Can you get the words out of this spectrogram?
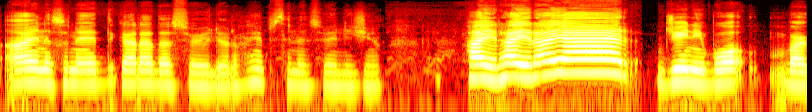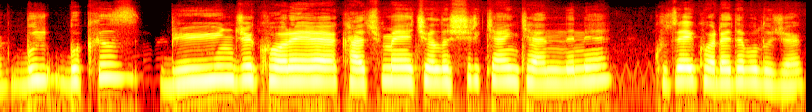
Aynısını Edgar'a da söylüyorum. Hepsine söyleyeceğim. Hayır hayır hayır. Jenny bu bak bu, bu kız büyüyünce Kore'ye kaçmaya çalışırken kendini Kuzey Kore'de bulacak.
